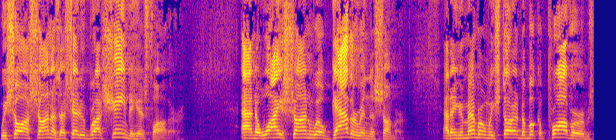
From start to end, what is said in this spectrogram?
We saw a son, as I said, who brought shame to his father. And a wise son will gather in the summer. And you remember when we started the book of Proverbs,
